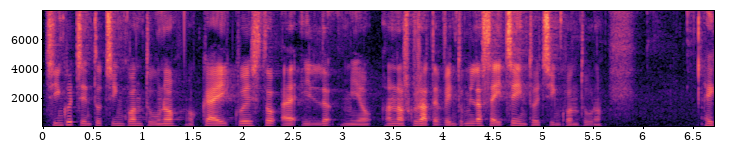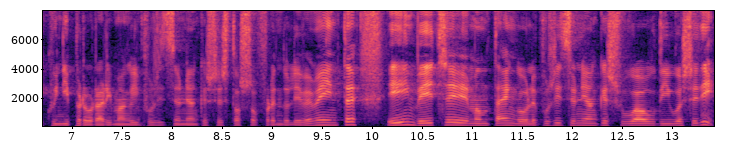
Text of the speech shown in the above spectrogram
551 ok? Questo è il mio ah no scusate 20.651 e quindi per ora rimango in posizione anche se sto soffrendo lievemente. E invece mantengo le posizioni anche su Audi USD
